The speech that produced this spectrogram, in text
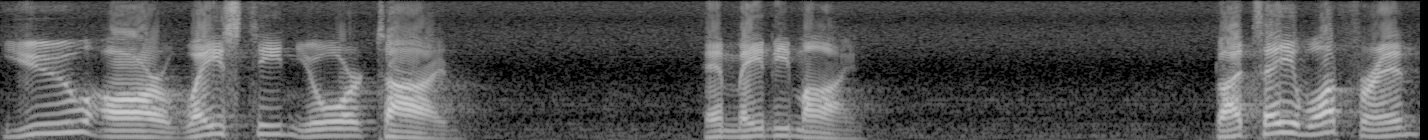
You are wasting your time and maybe mine. But I tell you what, friend,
